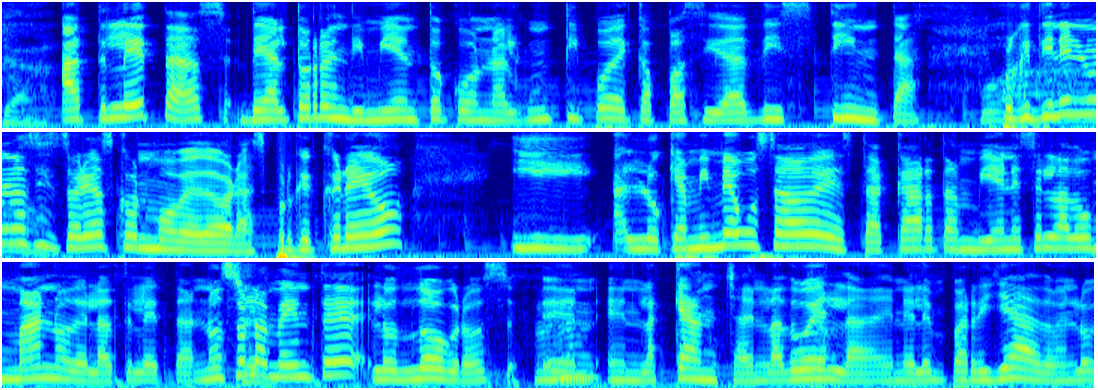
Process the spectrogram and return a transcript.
Ya. Atletas de alto rendimiento con algún tipo de capacidad distinta, porque tienen unas historias conmovedoras, porque creo y lo que a mí me ha gustado destacar también es el lado humano del atleta. No Sí. solamente los logros en, en la cancha, en la duela, en el emparrillado, en lo-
